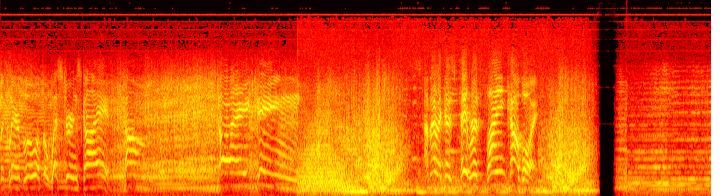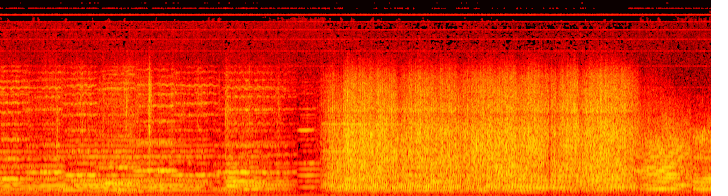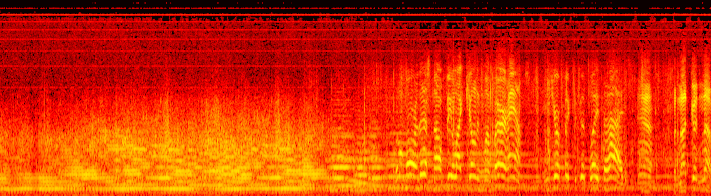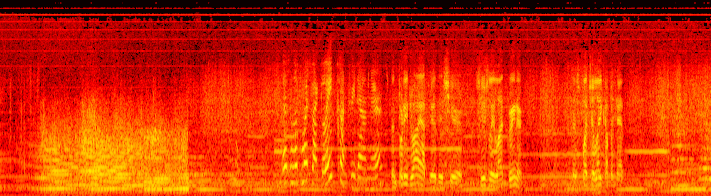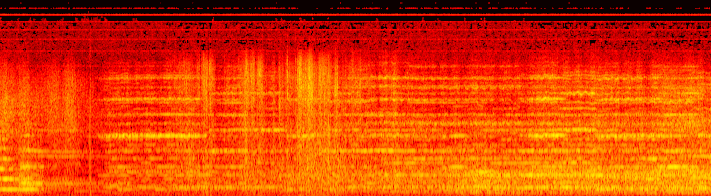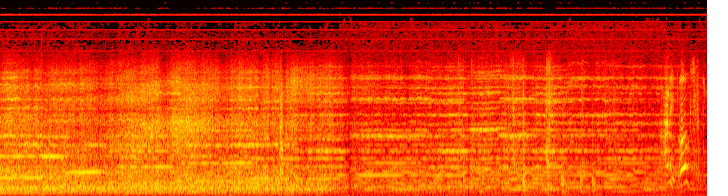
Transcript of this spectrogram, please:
of the clear blue of the western sky comes Sky King. America's favorite flying cowboy. A of this and I'll feel like killing him with my bare hands. He sure picked a good place to hide. Yeah, but not good enough. Doesn't look much like lake country down there. It's been pretty dry up here this year. It's usually a lot greener. There's Fletcher Lake up ahead. folks.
